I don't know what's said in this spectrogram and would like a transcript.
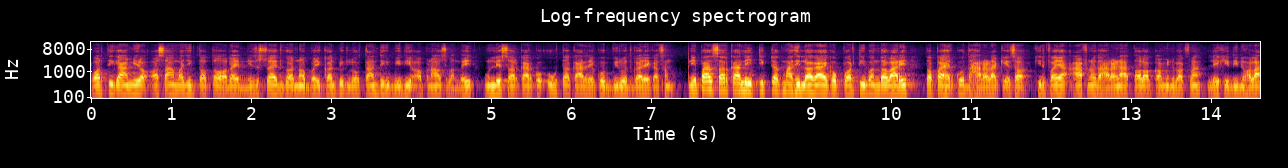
प्रतिगामी र असामाजिक तत्त्वहरूलाई निरुत्साहित गर्न वैकल्पिक लोकतान्त्रिक विधि अपनाओस् भन्दै उनले सरकारको उक्त कार्यको विरोध गरेका छन्। नेपाल सरकारले टिकटकमाथि लगाएको प्रतिबन्धबारे तपाईँहरूको धारणा के छ? कृपया आफ्नो धारणा तल कमेन्ट बक्समा लेखिदिनुहोला।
